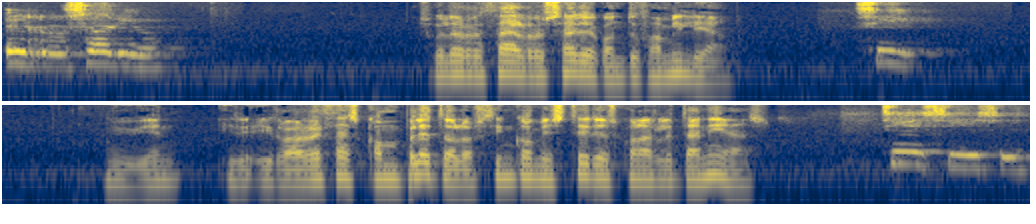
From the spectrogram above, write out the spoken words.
El rosario, ¿Sueles rezar el rosario con tu familia? sí, Muy bien. ¿Y, y lo rezas completo, los cinco misterios con las letanías? sí, sí, sí.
